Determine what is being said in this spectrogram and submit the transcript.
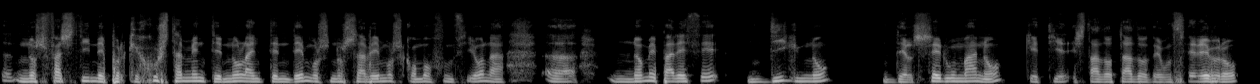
nos fascine porque justamente no la entendemos, no sabemos cómo funciona, eh, no me parece digno del ser humano que está dotado de un cerebro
